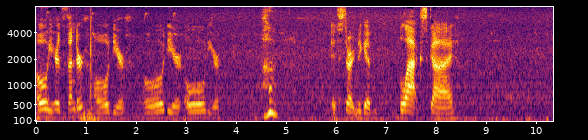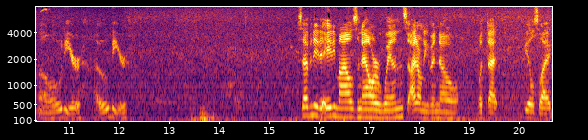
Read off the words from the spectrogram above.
Oh, you heard the thunder? Oh dear. Oh dear. Oh dear. it's starting to get black sky. Oh dear. Oh dear. 70 to 80 miles an hour winds. I don't even know what that feels like.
